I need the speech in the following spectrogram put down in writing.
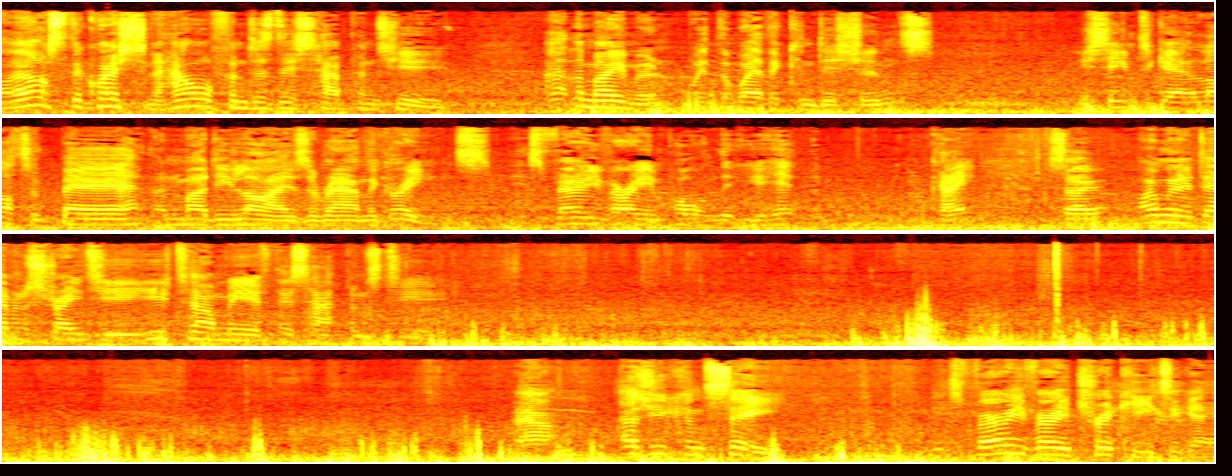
I asked the question, how often does this happen to you? At the moment, with the weather conditions, you seem to get a lot of bare and muddy lies around the greens. It's very, very important that you hit them, okay? So I'm going to demonstrate to you, you tell me if this happens to you. Now, as you can see, it's very, very tricky to get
